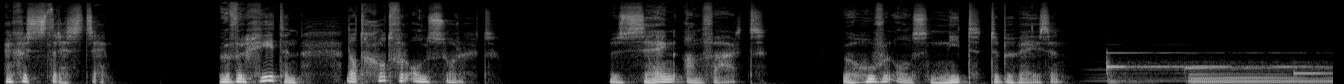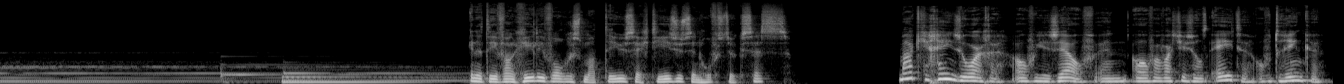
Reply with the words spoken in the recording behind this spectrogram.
en gestrest zijn. We vergeten dat God voor ons zorgt. We zijn aanvaard. We hoeven ons niet te bewijzen. In het Evangelie volgens Matthäus zegt Jezus in hoofdstuk 6: Maak je geen zorgen over jezelf en over wat je zult eten of drinken,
